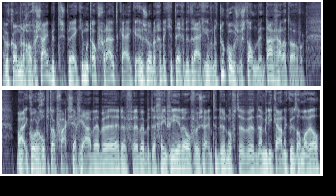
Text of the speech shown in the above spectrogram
En we komen nog over cyber te spreken. Je moet ook vooruitkijken en zorgen dat je tegen de dreigingen van de toekomst bestand bent. Daar gaat het over. Maar ik hoor Rob ook vaak zeggen: ja, we hebben, we hebben er geen veren, of we zijn te dun, of de, de Amerikanen kunnen het allemaal wel.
